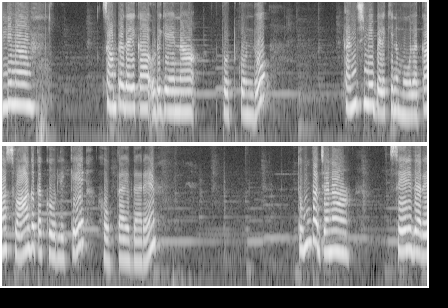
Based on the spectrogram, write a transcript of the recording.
ಇಲ್ಲಿನ ಸಾಂಪ್ರದಾಯಿಕ ಉಡುಗೆಯನ್ನ ತೊಟ್ಕೊಂಡು ಕಂಚಿಮಿ ಬೆಳಕಿನ ಮೂಲಕ ಸ್ವಾಗತ ಕೋರ್ಲಿಕ್ಕೆ ಹೋಗ್ತಾ ಇದ್ದಾರೆ. ತುಂಬ ಜನ ಸೇರಿದ್ದಾರೆ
